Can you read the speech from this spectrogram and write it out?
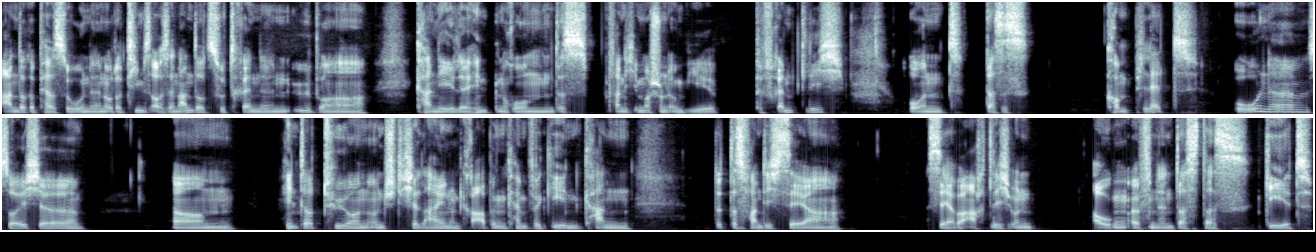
andere Personen oder Teams auseinander zu trennen über Kanäle hintenrum. Das fand ich immer schon irgendwie befremdlich. Und dass es komplett ohne solche ähm, Hintertüren und Sticheleien und Grabenkämpfe gehen kann, das, fand ich sehr, sehr beachtlich und Augen öffnen, dass das geht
